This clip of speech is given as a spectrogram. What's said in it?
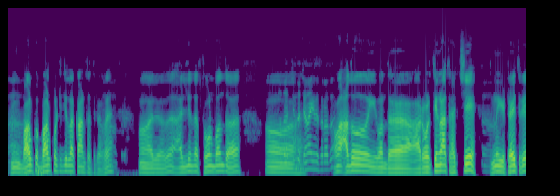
ಹ್ಞೂ ಬಾಳ್ಕೋ ಬಾಳ್ಕೊ ಬಾಳ್ಕೋಟೆ ಜಿಲ್ಲಾ ಕಾಣ್ತೈತೆ ರೀ ಅದು. ಹ್ಞೂ ಅದು ಅದು ಅಲ್ಲಿಂದ ತೊಗೊಂಡ್ಬಂದು ಅದು ಅದು? ಅದು ಈಗ ಒಂದು ಆರೇಳು ತಿಂಗಳಾತು ಹಚ್ಚಿ ಇನ್ನೂ ಇಟ್ಟು ಐತ್ರಿ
